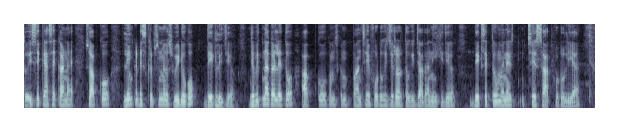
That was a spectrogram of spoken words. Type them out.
तो इसे कैसे करना है, सो आपको लिंक डिस्क्रिप्शन में उस वीडियो को देख लीजिएगा। जब इतना कर ले तो आपको कम से कम पाँच छः फ़ोटो की ज़रूरत होगी, ज़्यादा नहीं कीजिएगा। देख सकते हो मैंने छः सात फ़ोटो लिया है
